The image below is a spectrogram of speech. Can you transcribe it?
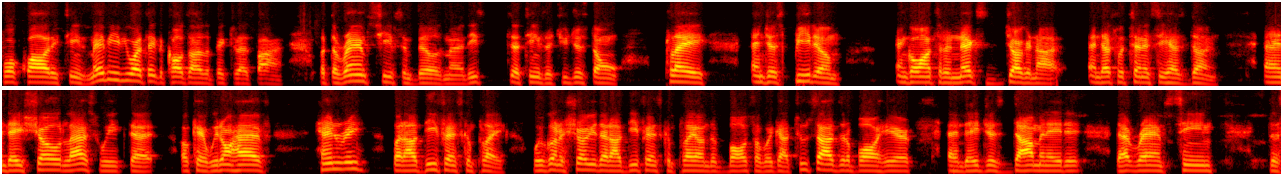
four quality teams. Maybe if you want to take the Colts out of the picture, that's fine. But the Rams, Chiefs, and Bills, man, these are teams that you just don't play and just beat them and go on to the next juggernaut. And that's what Tennessee has done. And they showed last week that, okay, we don't have Henry, but our defense can play. We're going to show you that our defense can play on the ball. So we got two sides of the ball here, and they just dominated that Rams team. The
